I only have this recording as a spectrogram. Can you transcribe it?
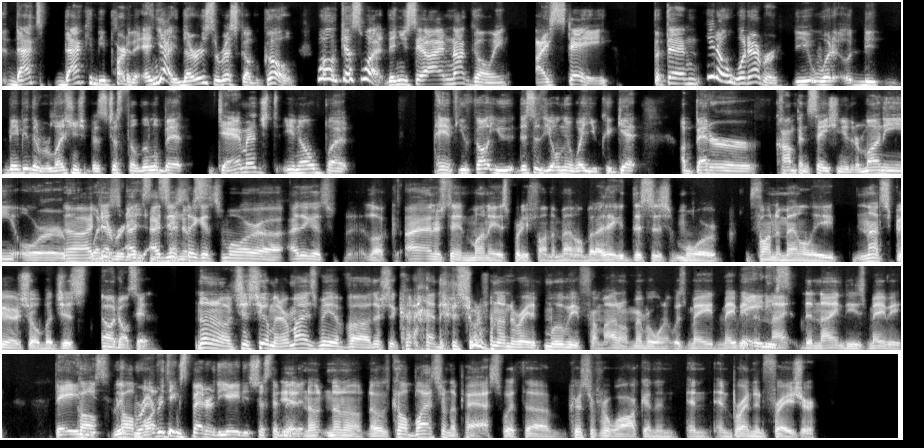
that's that can be part of it. And yeah, there is the risk of go. Well, guess what? Then you say I'm not going. I stay. But then you know whatever. You what maybe the relationship is just a little bit damaged, you know, but hey, if you felt you this is the only way you could get a better compensation, either money or no, whatever just, it is. I, I just think it's more. Uh, I think it's look. I understand money is pretty fundamental, but I think this is more fundamentally not spiritual, but just. Oh, don't say it. No, no, no. It's just human. It reminds me of uh, there's a there's sort of an underrated movie from I don't remember when it was made. Maybe the, the, the 90s, maybe the 80s, called, called where everything's better. The 80s, just admit yeah, it. No, no, no, no. It's called Blast from the Past with uh, Christopher Walken and and and Brendan Fraser,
